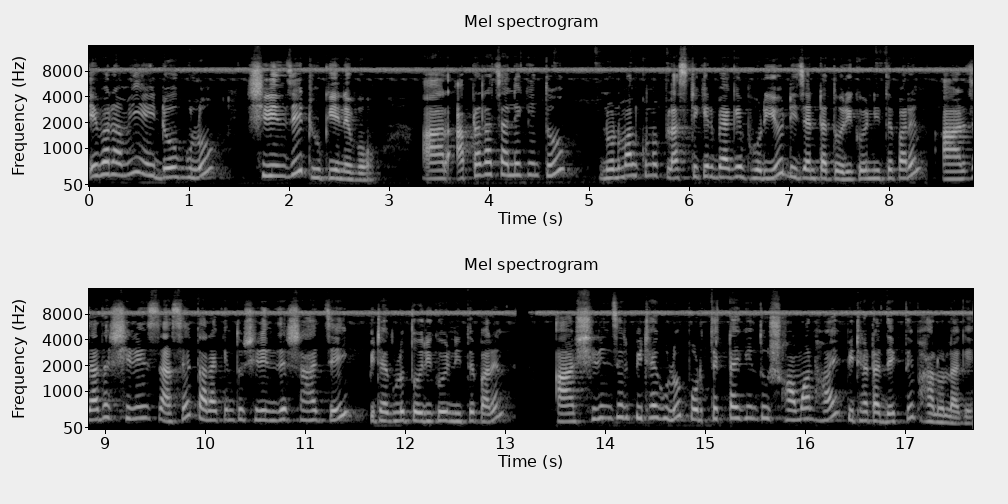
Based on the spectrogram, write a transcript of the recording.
এবার আমি এই ডোগুলো সিরিঞ্জে ঢুকিয়ে নেব। আর আপনারা চাইলে কিন্তু নর্মাল কোনো প্লাস্টিকের ব্যাগে ভরিয়েও ডিজাইনটা তৈরি করে নিতে পারেন। আর যাদের সিরিঞ্জ আছে, তারা কিন্তু সিরিঞ্জের সাহায্যেই পিঠাগুলো তৈরি করে নিতে পারেন। আর সিরিঞ্জের পিঠাগুলো প্রত্যেকটাই কিন্তু সমান হয়, পিঠাটা দেখতে ভালো লাগে।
